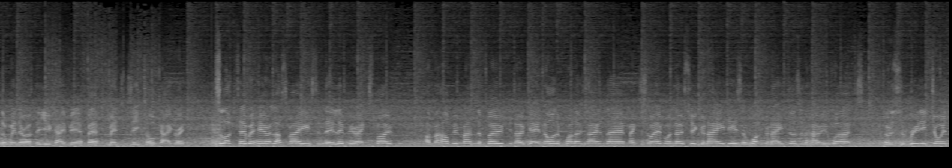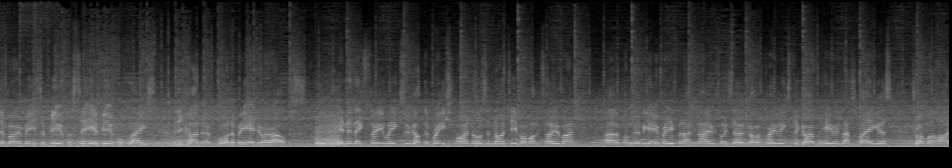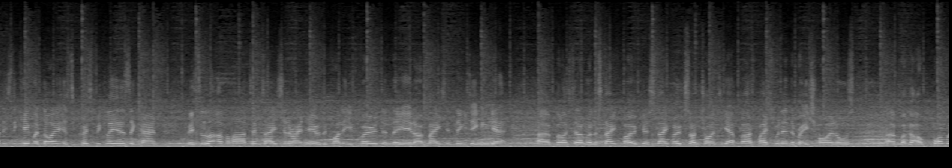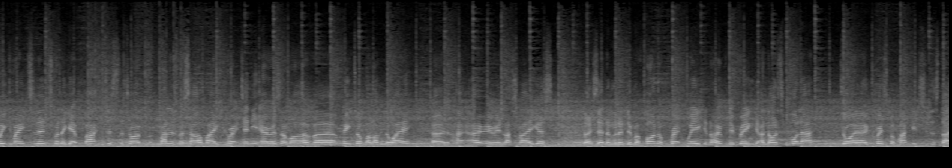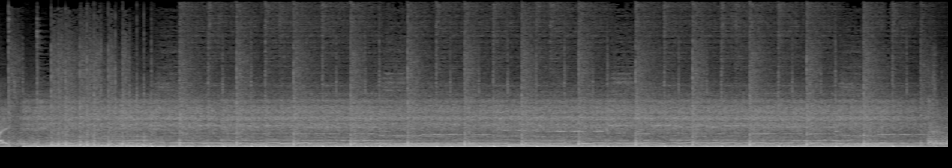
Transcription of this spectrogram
the winner of the UKBFF men's physique tall category. So like I said, we're here at Las Vegas in the Olympia Expo. I'm helping man the booth, you know, getting all the products out there, making sure everyone knows who Grenade is and what Grenade does and how it works. I was really enjoying the moment. It's a beautiful city, a beautiful place, and you can't want to be anywhere else. In the next three weeks, we've got the British Finals, the 19th of October. Um, I'm going to be getting ready for that now. So like I said, I've got three weeks to go. I'm here in Las Vegas, trying my hardest to keep my diet as crispy clean as I can. It's a lot of hard temptation around here with the quality food and the you know amazing things you can get. Um, but like I said, I'm going to stay focused, stay focused on trying to get a first place win in the British finals. Um, I've got a one week maintenance when I get back just to try and manage myself out, correct any errors I might have uh, picked up along the way uh, out here in Las Vegas. Like I said, I'm going to do my final prep week and hopefully bring a nice fuller, drier, crisper package to the States.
